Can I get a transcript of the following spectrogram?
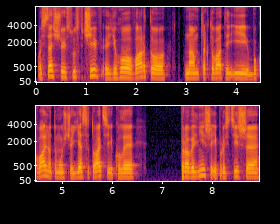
ось це, що Ісус вчив, його варто нам трактувати і буквально, тому що є ситуації, коли правильніше і простіше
